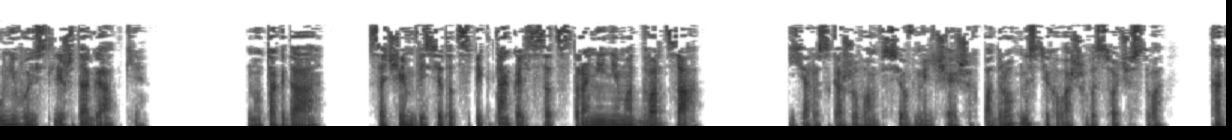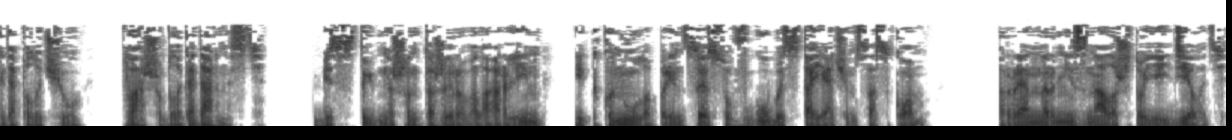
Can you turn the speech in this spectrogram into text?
У него есть лишь догадки. Но тогда зачем весь этот спектакль с отстранением от дворца? Я расскажу вам все в мельчайших подробностях, ваше высочество, когда получу вашу благодарность. Бесстыдно шантажировала Орлин и ткнула принцессу в губы стоячим соском. Реннер не знала, что ей делать.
